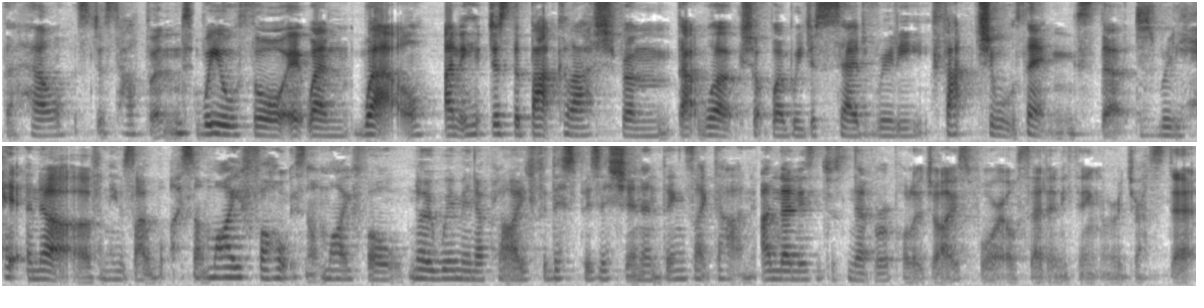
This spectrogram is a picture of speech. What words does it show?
the hell has just happened? We all thought it went well, and it, just the backlash from that workshop where we just said really factual things that just really hit a nerve. And he was like, well, "It's not my fault. It's not my fault. No women applied for this position and things like that." And then he's just never apologised for it or said anything or addressed it.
